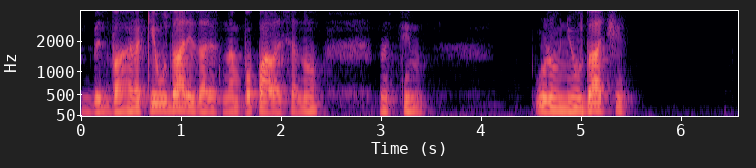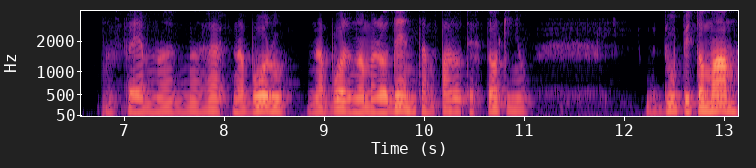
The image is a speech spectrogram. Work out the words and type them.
Баграки ударі зараз нам попалися, ну на цим уровні удачі. Стаємо на, на грак набору. Набор номер один, там пару тих токенів. В дупі то.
